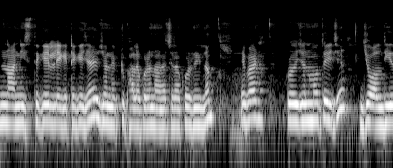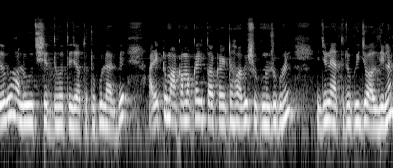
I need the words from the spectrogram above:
না নিচ থেকে লেগে টেগে যায় ওই জন্য একটু ভালো করে নাড়াচাড়া করে নিলাম। এবার প্রয়োজন মতো এই যে জল দিয়ে দেবো, আলু সেদ্ধ হতে যতটুকু লাগবে। আর একটু মাখা মাখাই তরকারিটা হবে শুকনো শুকনোই, এই জন্য এতটুকুই জল দিলাম।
